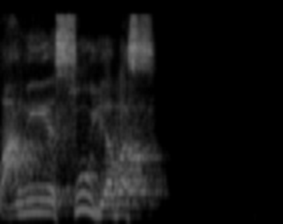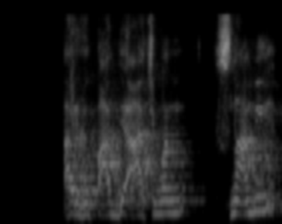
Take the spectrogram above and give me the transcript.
पानी सुयवस। अर्घपाद्य आचमन स्नानी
